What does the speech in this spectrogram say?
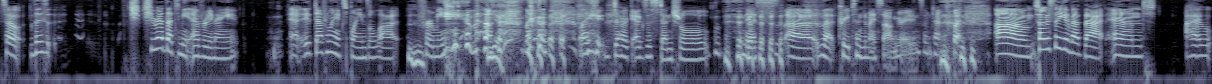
So this, she read that to me every night. It definitely explains a lot mm-hmm. for me like dark existentialness uh, that creeps into my songwriting sometimes. But um, so I was thinking about that, and I w-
